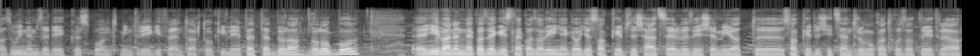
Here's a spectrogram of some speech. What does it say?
Az új nemzedék központ, mint régi fenntartó kilépett ebből a dologból. E, nyilván ennek az egésznek az a lényege, hogy a szakképzés átszervezése miatt e, szakképzési centrumokat hozott létre a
